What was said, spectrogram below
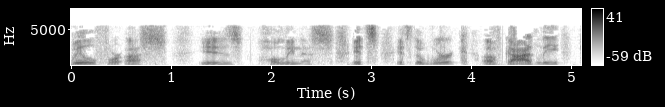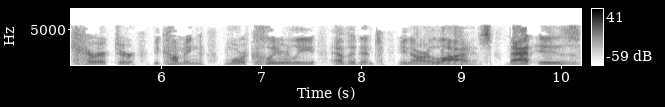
will for us is holiness. It's, it's the work of godly character becoming more clearly evident in our lives. That is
